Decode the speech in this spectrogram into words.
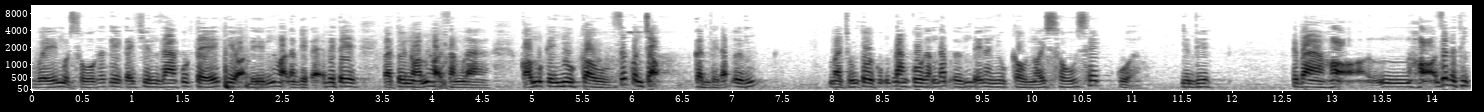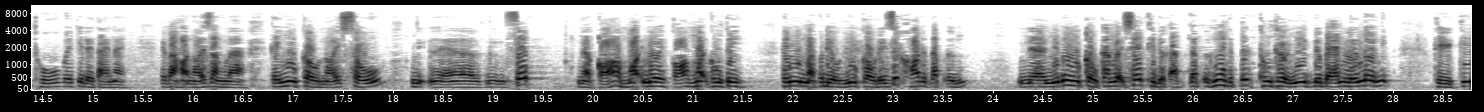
với một số các cái, cái chuyên gia quốc tế khi họ đến họ làm việc tại FPT và tôi nói với họ rằng là có một cái nhu cầu rất quan trọng cần phải đáp ứng. Mà chúng tôi cũng đang cố gắng đáp ứng đấy là nhu cầu nói xấu sếp của nhân viên. Thế và họ ừ, họ rất là thích thú với cái đề tài này. Thế và họ nói rằng là cái nhu cầu nói xấu uh, sếp là có ở mọi nơi có ở mọi công ty. Thế nhưng mà có điều nhu cầu đấy rất khó được đáp ứng những nhu cầu ca ngợi sếp thì được đáp ứng ngay lập tức. Thông thường như đứa bé lớn lên ý, thì cái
